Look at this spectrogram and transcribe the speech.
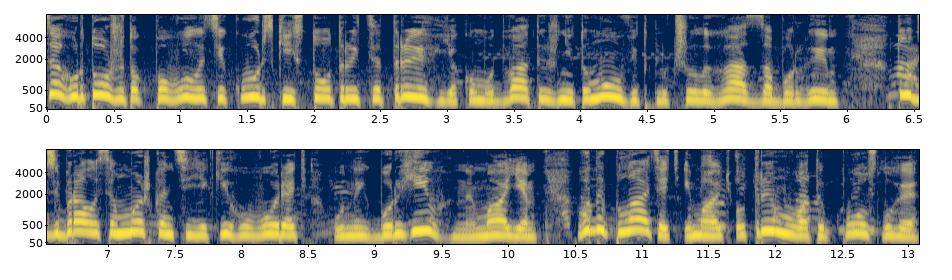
Це гуртожиток по вулиці Курській, 133, якому два тижні тому відключили газ за борги. Тут зібралися мешканці, які говорять, у них боргів немає. Вони платять і мають отримувати послуги.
